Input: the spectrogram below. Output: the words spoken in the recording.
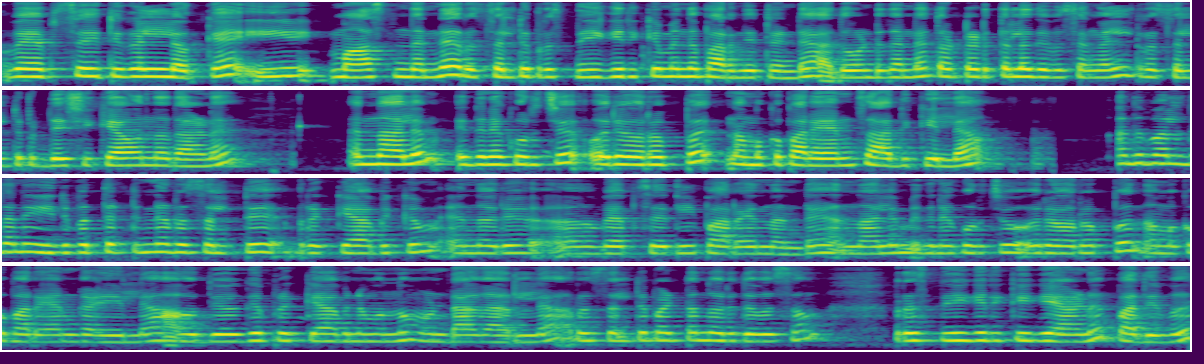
വെബ്സൈറ്റുകളിലൊക്കെ ഈ മാസം തന്നെ റിസൾട്ട് പ്രസിദ്ധീകരിക്കുമെന്ന് പറഞ്ഞിട്ടുണ്ട്. അതുകൊണ്ട് തന്നെ തൊട്ടടുത്തുള്ള ദിവസങ്ങളിൽ റിസൾട്ട് പ്രതീക്ഷിക്കാവുന്നതാണ്. എന്നാലും ഇതിനെക്കുറിച്ച് ഒരു ഉറപ്പ് നമുക്ക് പറയാൻ സാധിക്കില്ല. അതുപോലെ തന്നെ ഇരുപത്തെട്ടിന് റിസൾട്ട് പ്രഖ്യാപിക്കും എന്നൊരു വെബ്സൈറ്റിൽ പറയുന്നുണ്ട്. എന്നാലും ഇതിനെക്കുറിച്ച് ഒരു ഉറപ്പ് നമുക്ക് പറയാൻ കഴിയില്ല. ഔദ്യോഗിക പ്രഖ്യാപനമൊന്നും ഉണ്ടാകാറില്ല. റിസൾട്ട് പെട്ടെന്ന് ഒരു ദിവസം പ്രസിദ്ധീകരിക്കുകയാണ് പതിവ്.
